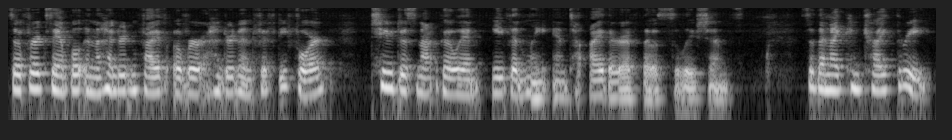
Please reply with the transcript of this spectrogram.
So for example, in the 105 over 154, 2 does not go in evenly into either of those solutions. So then I can try 3.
